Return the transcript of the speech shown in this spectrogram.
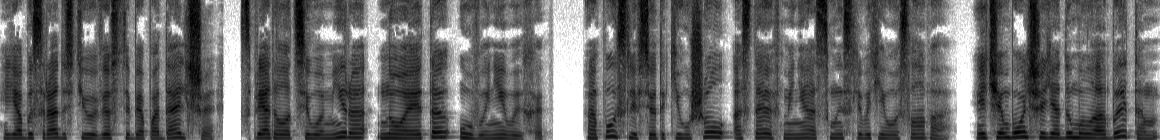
Я бы с радостью увез тебя подальше, спрятал от всего мира, но это, увы, не выход. А после все-таки ушел, оставив меня осмысливать его слова. И чем больше я думала об этом,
